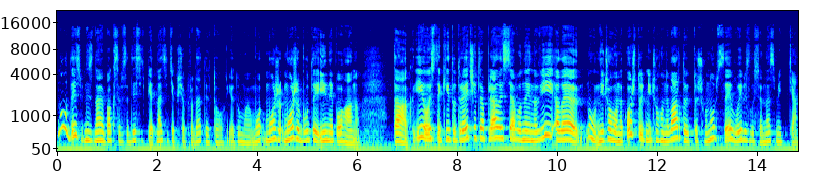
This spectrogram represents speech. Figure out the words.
Ну, десь, не знаю, баксів за 10-15, якщо продати, то я думаю, може, може бути і непогано. Так, і ось такі тут речі траплялися, вони нові, але ну, нічого не коштують, нічого не вартують, тож воно все вивізлося на сміття.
